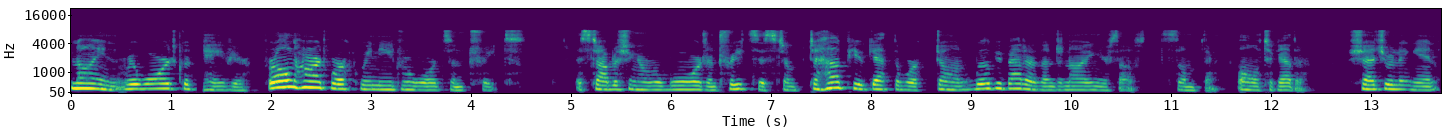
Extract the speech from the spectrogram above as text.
9. Reward good behavior. For all the hard work, we need rewards and treats. establishing a reward and treat system to help you get the work done will be better than denying yourself something altogether. Scheduling in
